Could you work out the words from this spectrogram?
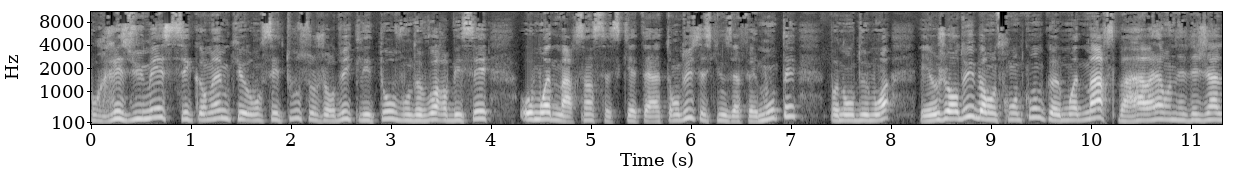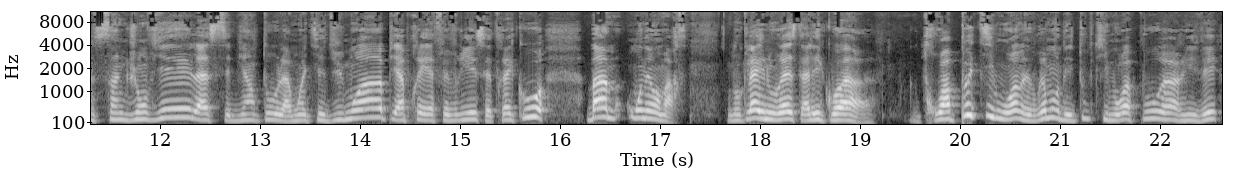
pour résumer, c'est quand même qu'on sait tous aujourd'hui que les taux vont devoir baisser au mois de mars. Hein. C'est ce qui était attendu, c'est ce qui nous a fait monter pendant deux mois. Et aujourd'hui, bah, on se rend compte que le mois de mars, bah voilà, on est déjà le 5 janvier, là c'est bientôt la moitié du mois, puis après a février, c'est très court. Bam, on est en mars. Donc là, il nous reste, allez quoi, trois petits mois, mais vraiment des tout petits mois pour arriver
